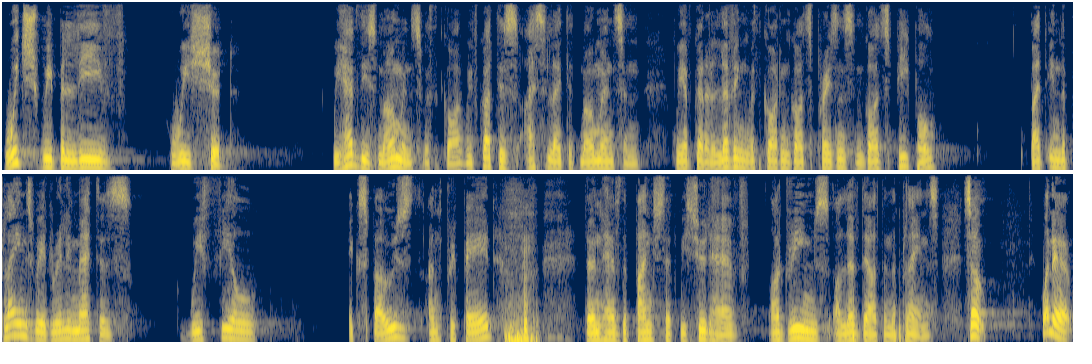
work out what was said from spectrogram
which we believe we should. We have these moments with God. We've got these isolated moments, and we have got a living with God and God's presence and God's people. But in the plains where it really matters, we feel exposed, unprepared, don't have the punch that we should have. Our dreams are lived out in the plains. So I want to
